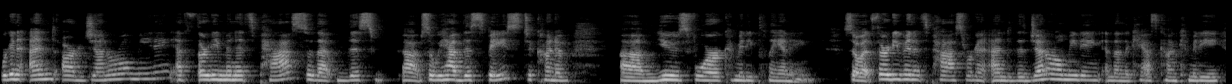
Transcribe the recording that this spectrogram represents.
we're going to end our general meeting at 30 minutes past so that this, uh, so we have this space to kind of um, use for committee planning. So at 30 minutes past, we're going to end the general meeting and then the ChaosCon committee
